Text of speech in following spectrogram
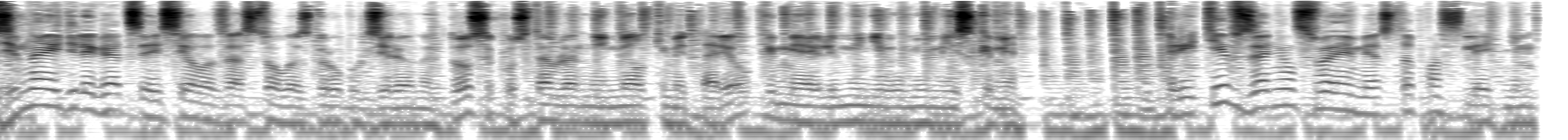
Земная делегация села за стол из грубых зеленых досок, уставленные мелкими тарелками и алюминиевыми мисками. Ретив занял свое место последним.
